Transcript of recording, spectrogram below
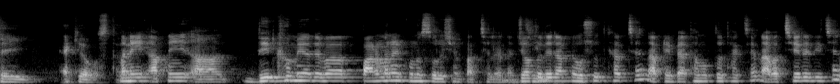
সেই একই অবস্থা মানে আপনি দীর্ঘমেয়াদে বা পার্মানেন্ট কোনো সলিউশন পাচ্ছিলেন না যতদিন আপনি ওষুধ খাচ্ছেন আপনি ব্যথামুক্ত থাকছেন আবার ছেড়ে দিচ্ছেন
